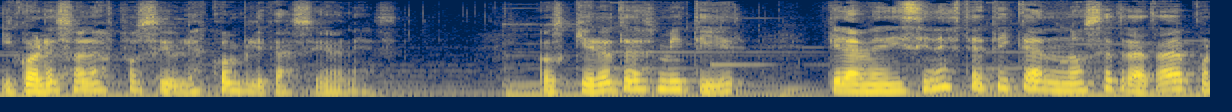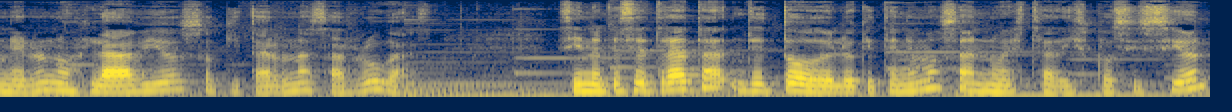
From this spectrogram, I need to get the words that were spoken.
y cuáles son las posibles complicaciones. Os quiero transmitir que la medicina estética no se trata de poner unos labios o quitar unas arrugas, sino que se trata de todo lo que tenemos a nuestra disposición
